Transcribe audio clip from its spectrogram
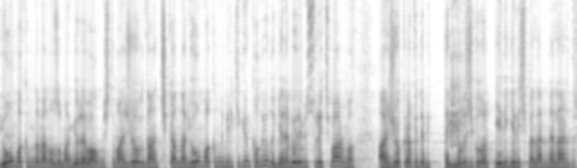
Yoğun bakımda ben o zaman görev almıştım. Anjiyodan çıkanlar yoğun bakımda 1-2 gün kalıyordu. Gene böyle bir süreç var mı? Anjiyografide bir teknolojik olarak yeni gelişmeler nelerdir?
